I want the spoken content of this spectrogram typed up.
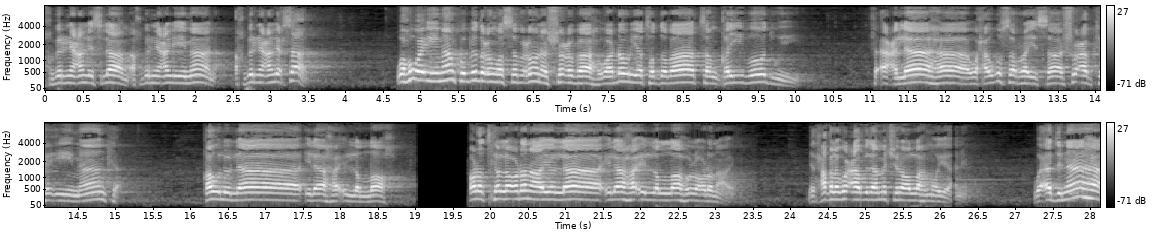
Akhbirnii can lislaam akhbirnii can liimaan akhbirnii can lixsaan. Wa huwa iimaanku bidcun wa sabcuuna shucbah waa dhowr iyo toddobaatan qaybood weeye fa aclaaha waxaa ugu sarraysaa shucabka iimaanka qowlu laa ilaaha ila allah odrhodka la odhanaayo laa ilaaha ila allahu la odhanaayo. Mid xaq lagu caabudaa ma jiro allah mooyaane. Wa adnaaha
